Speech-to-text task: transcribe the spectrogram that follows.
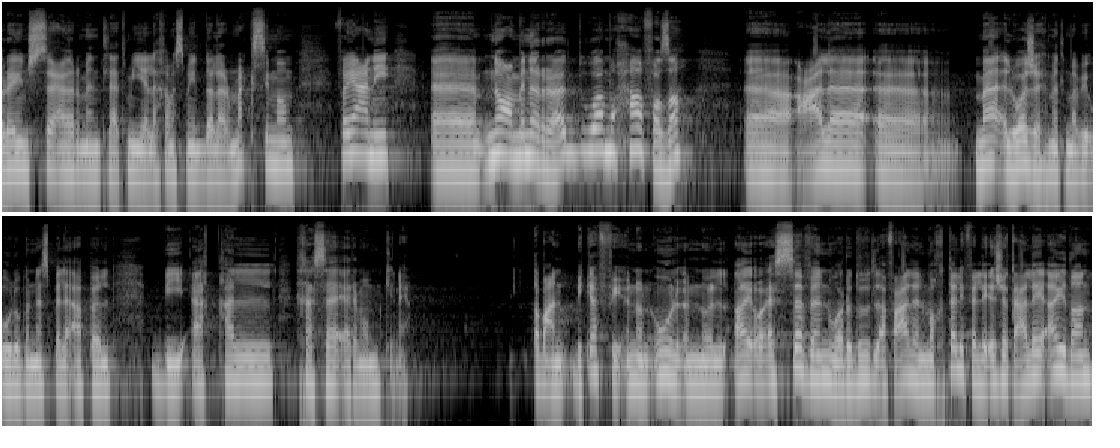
range سعر من 300 ل 500 دولار maximum فيعني نوع من الرد ومحافظة آه، على آه، ماء الوجه مثل ما بيقولوا بالنسبة لأبل بأقل خسائر ممكنة. طبعا بكفي إنه نقول إنه ال iOS 7 وردود الأفعال المختلفة اللي إجت عليه أيضا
